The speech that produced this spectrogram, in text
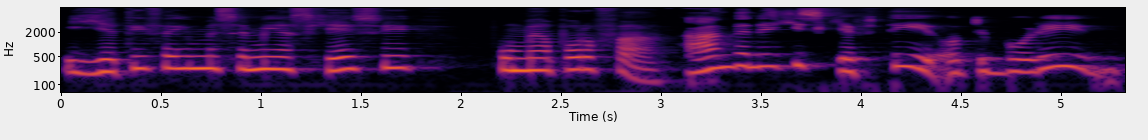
γιατί θα είμαι σε μια σχέση που με απορροφά. Αν δεν έχεις σκεφτεί ότι μπορεί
